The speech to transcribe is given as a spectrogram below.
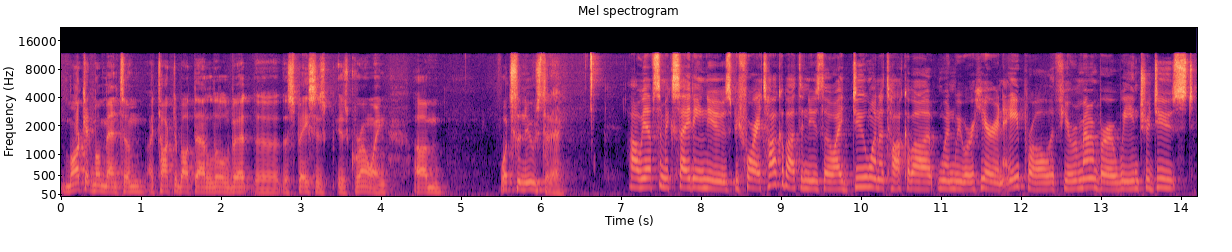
market momentum. I talked about that a little bit. The, the space is, is growing. Um, what's the news today? Uh, we have some exciting news. Before I talk about the news, though, I do want to talk about when we were here in April. If you remember, we introduced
